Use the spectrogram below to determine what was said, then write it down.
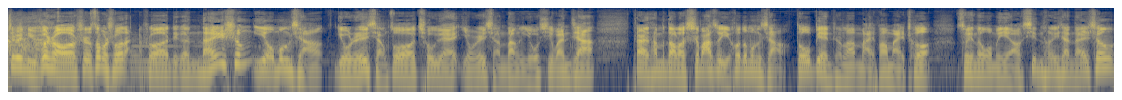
这位女歌手是这么说的：说这个男生也有梦想，有人想做球员，有人想当游戏玩家，但是他们到了十八岁以后的梦想都变成了买房买车。所以呢，我们也要心疼一下男生，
